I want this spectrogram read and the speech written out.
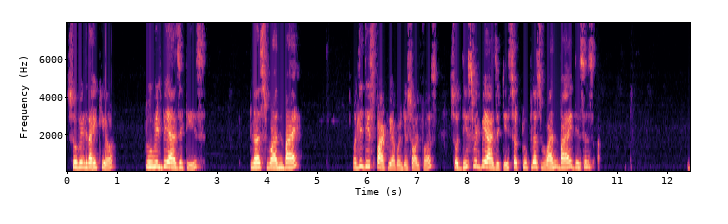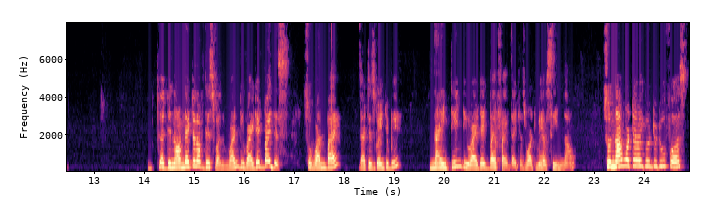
So we'll write here 2 will be as it is plus 1 by only this part we are going to solve first. So this will be as it is. So 2 plus 1 by this is the denominator of this one 1 divided by this. So 1 by that is going to be 19 divided by 5. That is what we have seen now. So now what are we going to do first?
